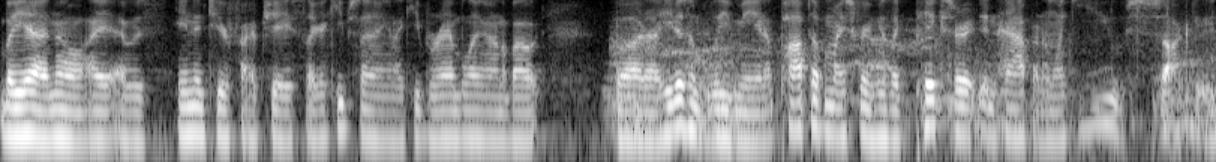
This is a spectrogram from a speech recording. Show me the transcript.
But yeah, no, I, I was in a tier 5 chase, like I keep saying, and I keep rambling on about. But uh, he doesn't believe me, and it popped up on my screen. He's like, Pixar, it didn't happen. I'm like, you suck, dude.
